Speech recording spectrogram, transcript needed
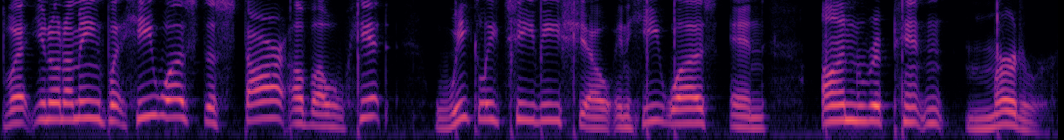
but you know what I mean. But he was the star of a hit weekly TV show, and he was an unrepentant murderer.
